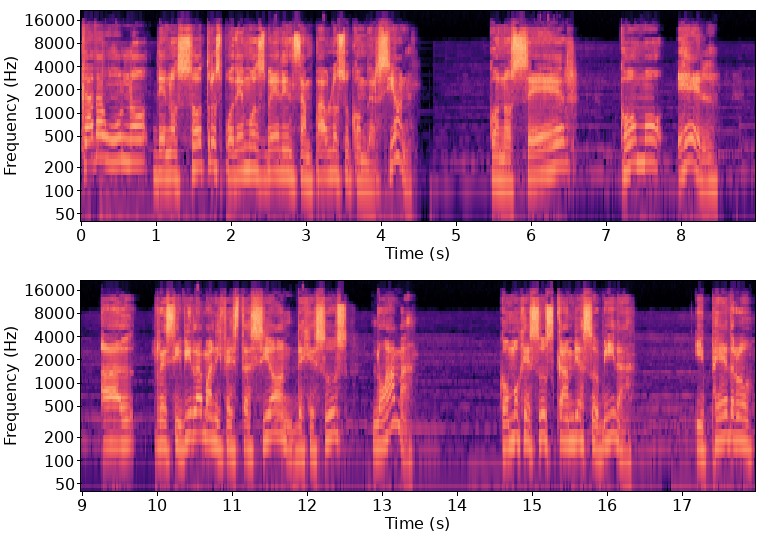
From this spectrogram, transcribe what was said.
Cada uno de nosotros podemos ver en San Pablo su conversión, conocer cómo él, al recibir la manifestación de Jesús, lo ama, cómo Jesús cambia su vida. Y Pedro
